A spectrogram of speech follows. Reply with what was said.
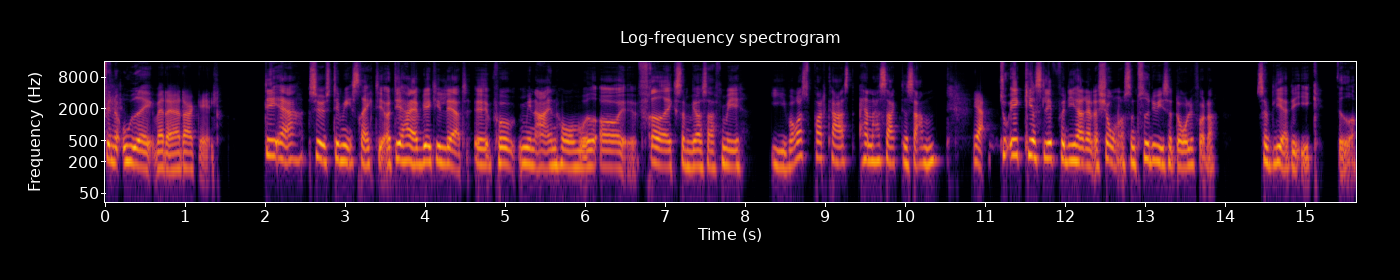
finder ud af, hvad der er, der er galt. Det er seriøst det mest rigtige, og det har jeg virkelig lært øh, på min egen hårde måde. Og øh, Frederik, som vi også har haft med i vores podcast, han har sagt det samme. Ja. Du ikke giver slip på de her relationer, som tydeligvis er dårlige for dig, så bliver det ikke bedre.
